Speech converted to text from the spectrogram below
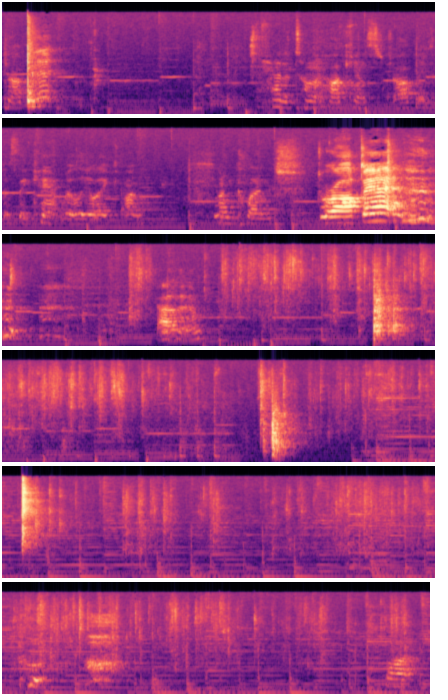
Drop it. I had to tell my hot hands to drop it because they can't really like un unclench. Drop it! Got. Okay. What?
